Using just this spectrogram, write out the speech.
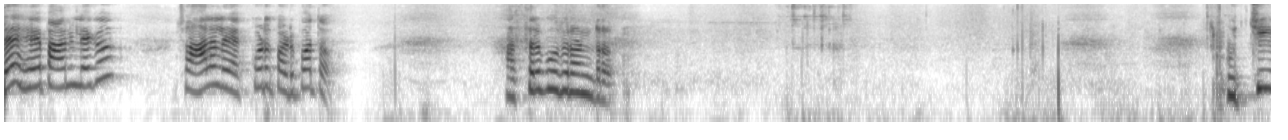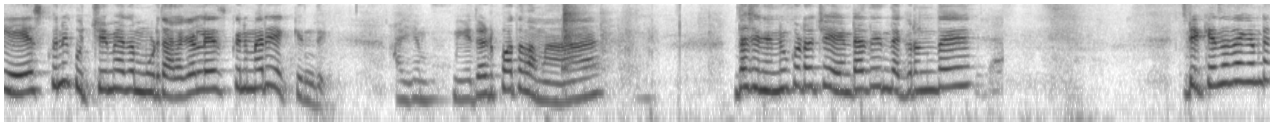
లే హే పాను లేకు చాలా లే ఎక్కడ పడిపోతావు. అస్సలు కుదురుండరు. కుర్చీ వేసుకుని కుర్చీ మీద మూడు తలగళ్ళు వేసుకుని మరీ ఎక్కింది. అయ్యం మీద పడిపోతావమ్మా దశ నిన్ను కూడా ఏంటి అది దగ్గర ఉంది? దిక్కింద దగ్గండి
